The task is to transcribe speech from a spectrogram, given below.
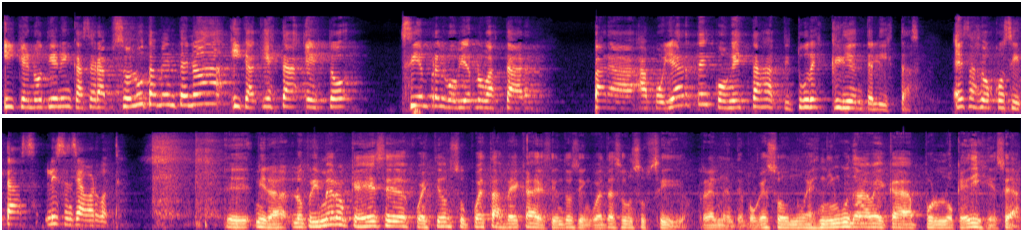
y que no tienen que hacer absolutamente nada y que aquí está esto, siempre el gobierno va a estar para apoyarte con estas actitudes clientelistas. Esas dos cositas, licenciado Argote. Eh, mira, lo primero que es eh, cuestión supuestas becas de 150 es un subsidio, realmente, porque eso no es ninguna beca por lo que dije. O sea,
